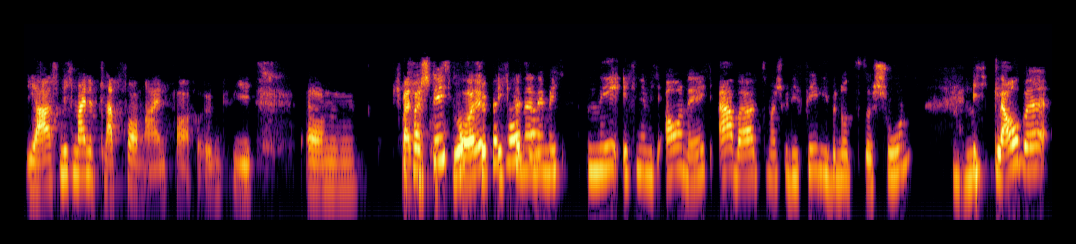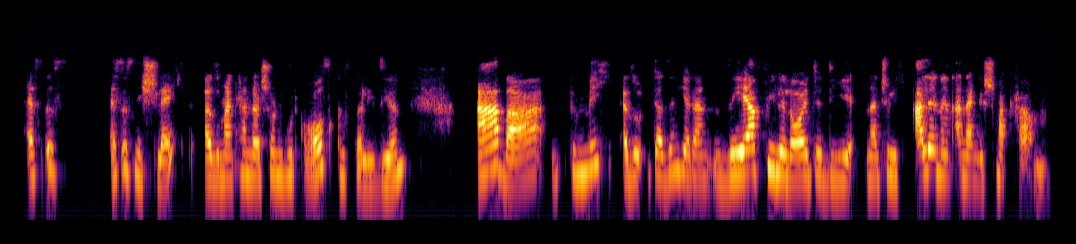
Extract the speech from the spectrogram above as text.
ja, ist nicht meine Plattform einfach irgendwie. Ähm, ich weiß Verstehe ich voll. Ich bin da nämlich, nee, ich nämlich auch nicht, aber zum Beispiel die Feli benutzt das schon. Mhm. Ich glaube, es ist, es ist nicht schlecht. Also man kann da schon gut rauskristallisieren. Aber für mich, also da sind ja dann sehr viele Leute, die natürlich alle einen anderen Geschmack haben.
